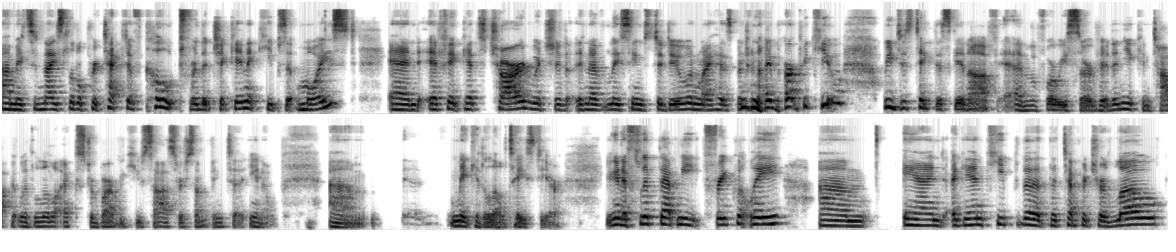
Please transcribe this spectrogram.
Um, it's a nice little protective coat for the chicken. It keeps it moist. And if it gets charred, which it inevitably seems to do when my husband and I barbecue, we just take the skin off and um, before we serve it. And you can top it with a little extra barbecue sauce or something to, you know, um, make it a little tastier. You're going to flip that meat frequently. Um, and again, keep the, the temperature low,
